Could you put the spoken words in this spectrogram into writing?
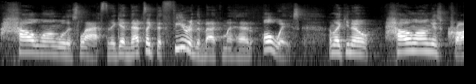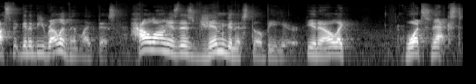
how long will this last? And again, that's like the fear in the back of my head always. I'm like, you know, how long is CrossFit going to be relevant like this? How long is this gym going to still be here? You know, like, what's next?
